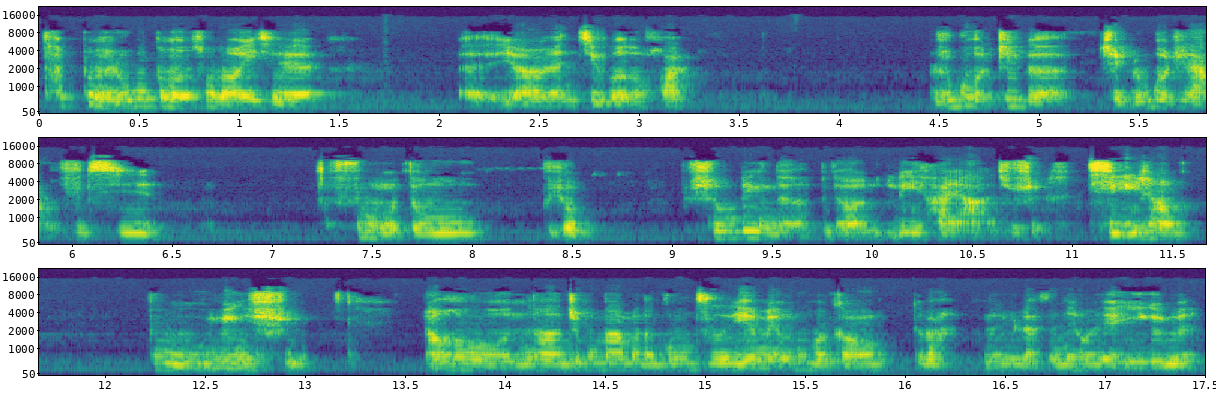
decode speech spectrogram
他不能如果不能送到一些呃幼儿园机构的话，如果这个这如果这两个夫妻。父母都比较生病的比较厉害啊，就是体力上不允许，然后那这个妈妈的工资也没有那么高，对吧？可能是两三千块钱一个月，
